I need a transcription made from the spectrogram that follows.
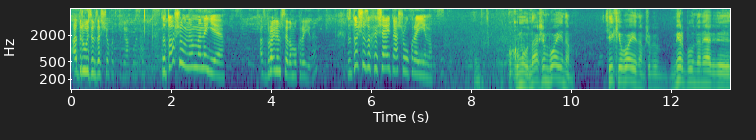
А друзям за що хочу подякувати? За те, що вони в мене є. А Збройним силам України? За те, що захищають нашу Україну. Кому? Нашим воїнам. Тільки воїнам, щоб мир був на небі,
